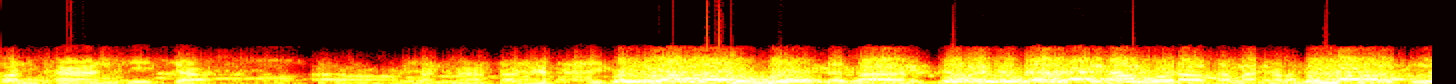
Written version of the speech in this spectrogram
ค่อนข้างที่จะ เอ่อหนักหนาสาหัสทีเดียวแต่ว่าสิ่งที่พวกเราสามารถทำได้ก็คือ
